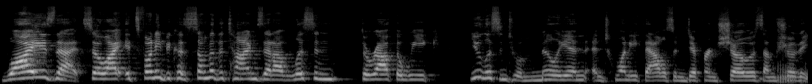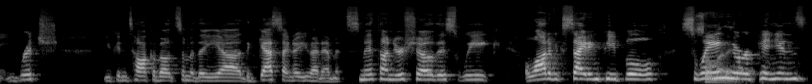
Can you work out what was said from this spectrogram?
Why is that? So I it's funny because some of the times that I've listened throughout the week, you listen to a million and twenty thousand different shows. I'm sure that you, Rich, you can talk about some of the uh the guests. I know you had Emmitt Smith on your show this week. A lot of exciting people swaying many. their opinions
